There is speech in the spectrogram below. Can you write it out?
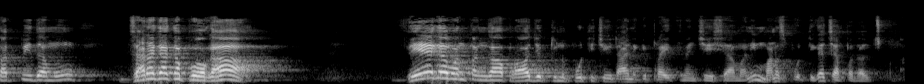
తప్పిదము జరగకపోగా వేగవంతంగా ప్రాజెక్టును పూర్తి చేయడానికి ప్రయత్నం చేశామని మనస్ఫూర్తిగా చెప్పదలుచుకున్నాను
